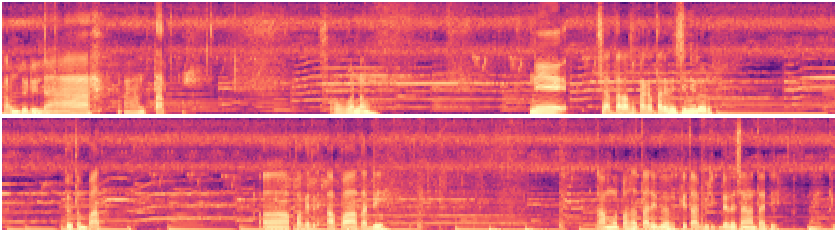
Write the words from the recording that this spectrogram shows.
Alhamdulillah, mantap. Seweneng. Ini saya taruh sampai tadi di sini, Lur itu tempat uh, apa apa tadi? Kamu pasar tadi lur kita bidik dari sana tadi. Nah itu.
